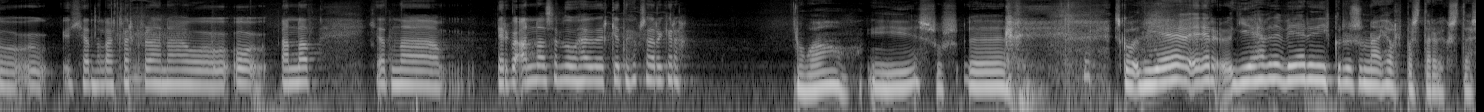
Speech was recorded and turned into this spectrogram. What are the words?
og, og hérna lagt verkfræðana og, og annað hérna, er eitthvað annað sem þú hefðir getið hugsaður að gera? Vá, wow, jésús uh, Sko, ég, er, ég hefði verið í ykkur svona hjálpastarfjöxtar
